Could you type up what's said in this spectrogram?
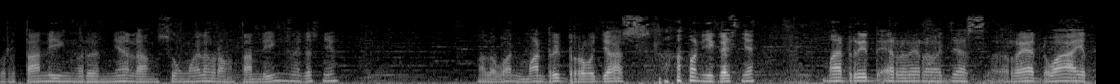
bertanding renya langsung malah orang tanding ya guysnya melawan Madrid Rojas naon iya guysnya Madrid RW Rojas red white.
